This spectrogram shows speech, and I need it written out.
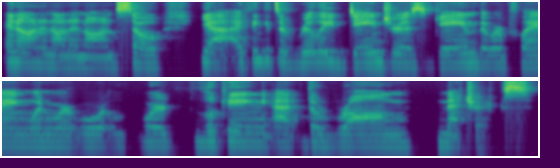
and on and on and on. So yeah, I think it's a really dangerous game that we're playing when we're, we're, we're looking at the wrong metrics.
